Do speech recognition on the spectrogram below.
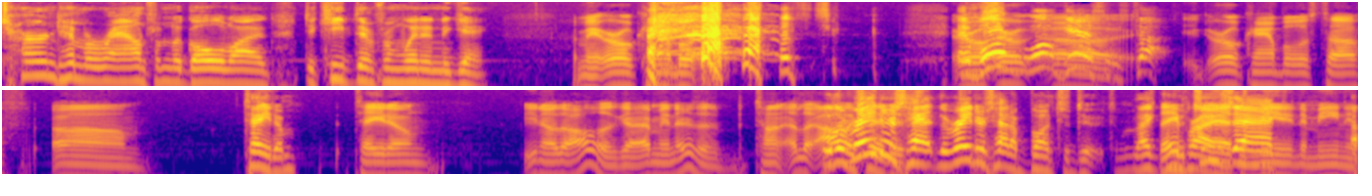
turned him around from the goal line to keep them from winning the game. I mean Earl Campbell. And Walt, Earl- Walt uh, Garrison was tough. Earl Campbell was tough. Um, Tatum. Tatum. You know, all those guys. I mean, there's a ton. Well, the Raiders had the Raiders had a bunch of dudes like They probably had the Matuszak, mean, the meanest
